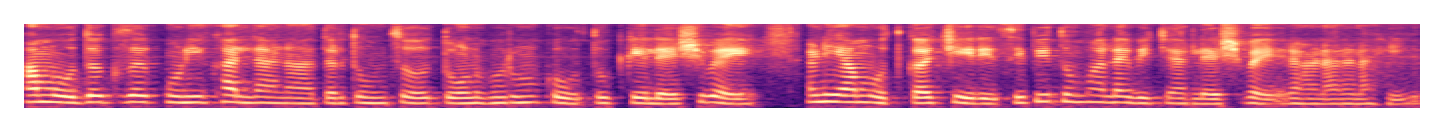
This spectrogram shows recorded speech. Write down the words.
हा मोदक जर कोणी खाल्ला ना तर तुमचं तोंड भरून कौतुक केल्याशिवाय आणि या मोदकाची रेसिपी तुम्हाला विचारल्याशिवाय राहणार नाहीत.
